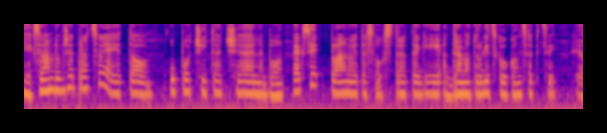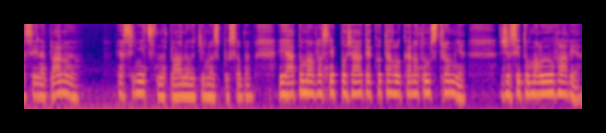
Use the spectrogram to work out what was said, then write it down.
Jak se vám dobře pracuje? Je to u počítače, nebo jak si plánujete svou strategii a dramaturgickou koncepci? Já si ji neplánuju. Já si nic neplánuju tímhle způsobem. Já to mám vlastně pořád jako ta holka na tom stromě, že si to maluju v hlavě.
